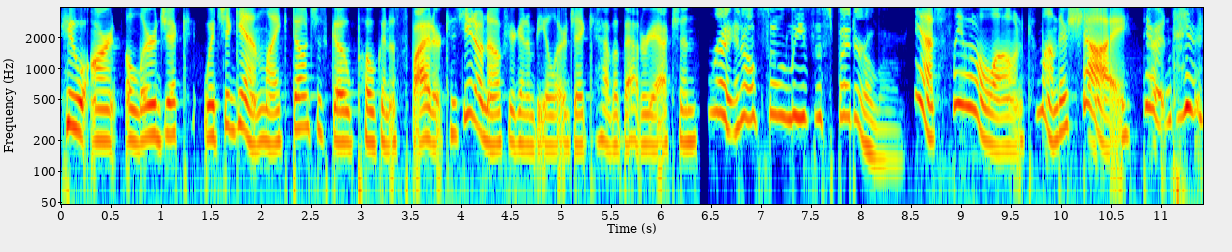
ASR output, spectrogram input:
who aren't allergic. Which again, like, don't just go poking a spider because you don't know if you're going to be allergic, have a bad reaction. right and also leave the spider alone Yeah, just leave it alone. Come on, they're shy. They're they're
